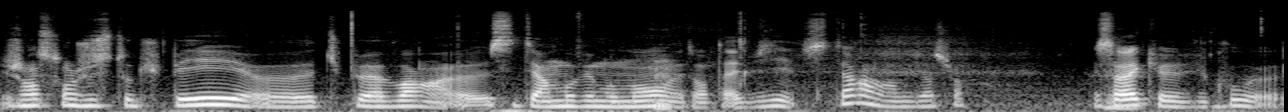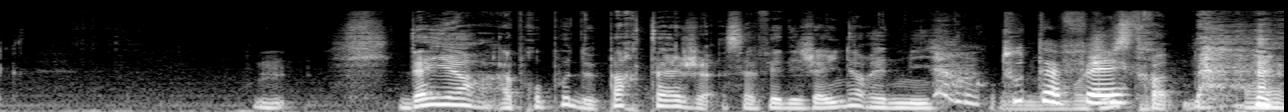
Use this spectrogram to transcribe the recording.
les gens sont juste occupés. euh, tu peux avoir. euh, C'était un mauvais moment Mm. euh, dans ta vie, etc. hein, bien sûr. C'est vrai que du coup. euh, D'ailleurs, à propos de partage, ça fait déjà une heure et demie. Tout à fait. Ouais.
